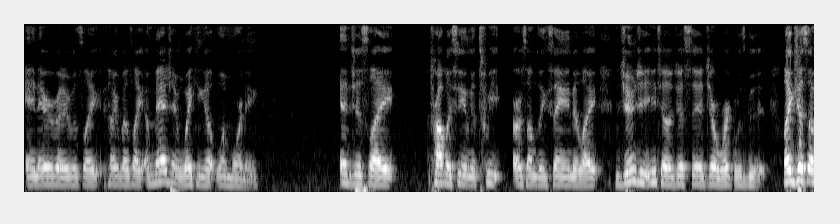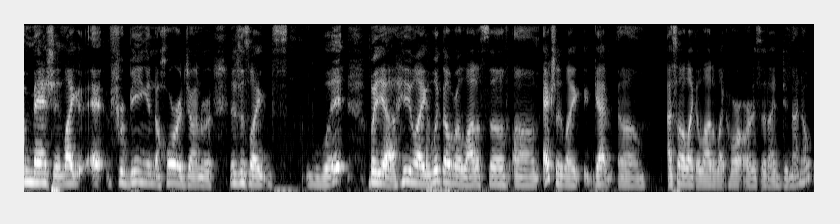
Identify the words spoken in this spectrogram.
and everybody was like talking about like imagine waking up one morning and just like probably seeing a tweet or something saying that like Junji Ito just said your work was good. Like just imagine like eh, for being in the horror genre, it's just like what? But yeah, he like looked over a lot of stuff. Um, actually like got um, I saw like a lot of like horror artists that I did not know.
